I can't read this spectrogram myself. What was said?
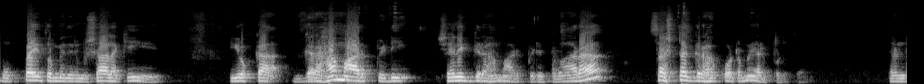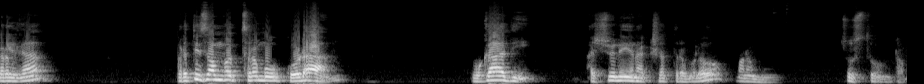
ముప్పై తొమ్మిది నిమిషాలకి ఈ యొక్క గ్రహ మార్పిడి శనిగ్రహ మార్పిడి ద్వారా షష్టగ్రహ కూటమి ఏర్పడుతుంది. జనరల్గా ప్రతి సంవత్సరము కూడా ఉగాది అశ్విని నక్షత్రములో మనము చూస్తూ ఉంటాం.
